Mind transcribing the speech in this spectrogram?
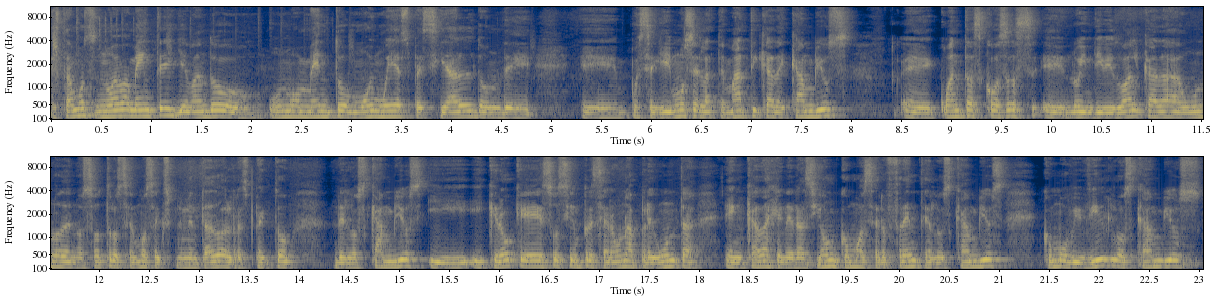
Estamos nuevamente llevando un momento muy muy especial donde eh, pues seguimos en la temática de cambios. Eh, cuántas cosas en lo individual cada uno de nosotros hemos experimentado al respecto de los cambios y, y, creo que eso siempre será una pregunta en cada generación, cómo hacer frente a los cambios, cómo vivir los cambios,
